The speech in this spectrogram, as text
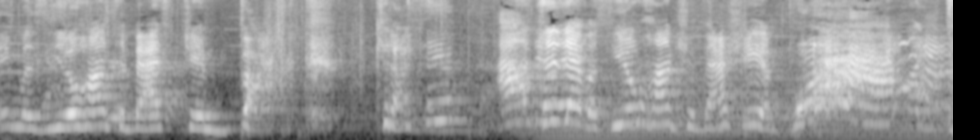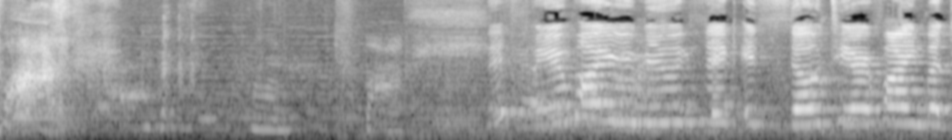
name was Johann Sebastian Bach. Can I say it? His name was Johann Sebastian Bach. Um, Bach. This vampire music is so terrifying but.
